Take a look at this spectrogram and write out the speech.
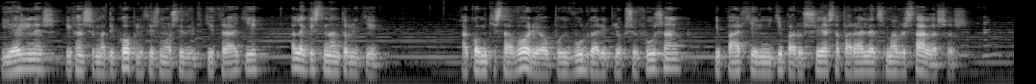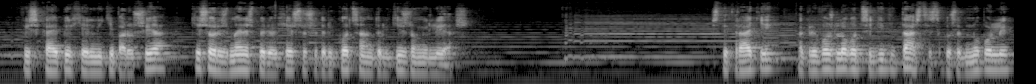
οι Έλληνες είχαν σημαντικό πληθυσμό στη Δυτική Θράκη αλλά και στην Ανατολική. Ακόμη και στα βόρεια, όπου οι Βούλγαροι πλειοψηφούσαν, υπάρχει ελληνική παρουσία στα παράλια της Μαύρης Θάλασσας. Φυσικά υπήρχε ελληνική παρουσία και σε ορισμένες περιοχές στο εσωτερικό της Ανατολικής Ρωμιλία. Στη Θράκη, ακριβώς λόγω της εγκύτητάς της στην Κωνσταντινούπολη,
